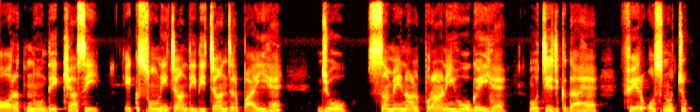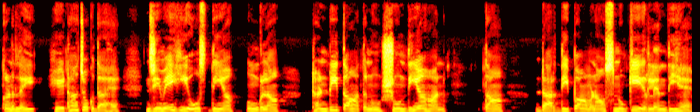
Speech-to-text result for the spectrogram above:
ਔਰਤ ਨੂੰ ਦੇਖਿਆ ਸੀ, ਇੱਕ ਸੋਹਣੀ ਚਾਂਦੀ ਦੀ ਝਾਂਜਰ ਪਾਈ ਹੈ, ਜੋ ਸਮੇਂ ਨਾਲ ਪੁਰਾਣੀ ਹੋ ਗਈ ਹੈ। ਉਹ ਝਿਜਕਦਾ ਹੈ, ਫਿਰ ਉਸ ਨੂੰ ਚੁੱਕਣ ਲਈ ਹੇਠਾਂ ਝੁਕਦਾ ਹੈ। ਜਿਵੇਂ ਹੀ ਉਸ ਦੀਆਂ ਉਂਗਲਾਂ ਠੰਡੀ ਧਾਤ ਨੂੰ ਛੂੰਹਦੀਆਂ ਹਨ, ਤਾਂ ਡਰ ਦੀ ਭਾਵਨਾ ਉਸ ਨੂੰ ਘੇਰ ਲੈਂਦੀ ਹੈ।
